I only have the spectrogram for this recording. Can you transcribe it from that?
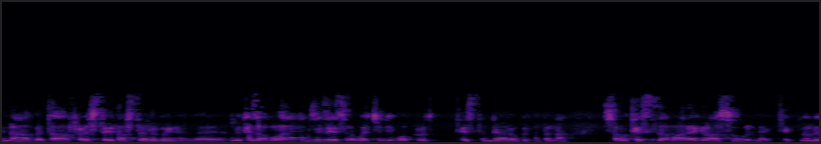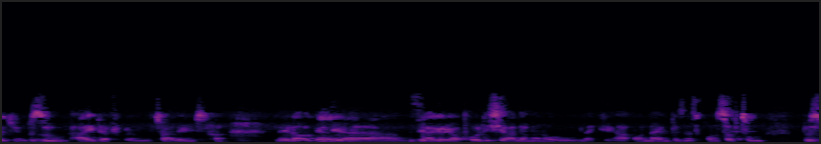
እና በጣም frustrate አስደርጎኝ ነበር። ከዛ በኋላ ብዙ ጊዜ ሰዎች እንዲሞክሩ test እንዲያደርጉት ነበርና ሰው test ለማድረግ ራሱ ቴክኖሎጂን ብዙ አይደፍርም፣ challenge ነው። ሌላው ግን እዚህ ሀገር ያው ፖሊሲ አለመኖሩ online business concept ኡም ብዙ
